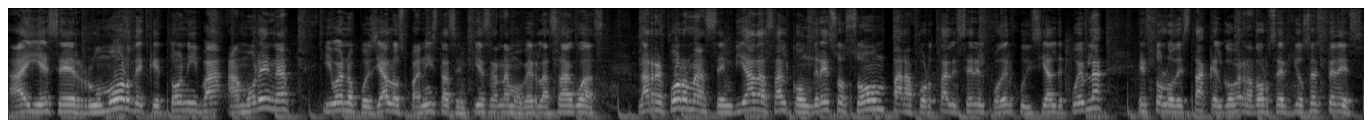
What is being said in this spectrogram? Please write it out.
Hay ese rumor de que Tony va a Morena y bueno, pues ya los panistas empiezan a mover las aguas. Las reformas enviadas al Congreso son para fortalecer el Poder Judicial de Puebla. Esto lo destaca el gobernador Sergio Céspedes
